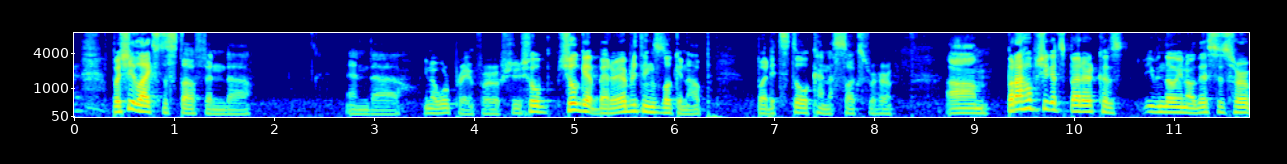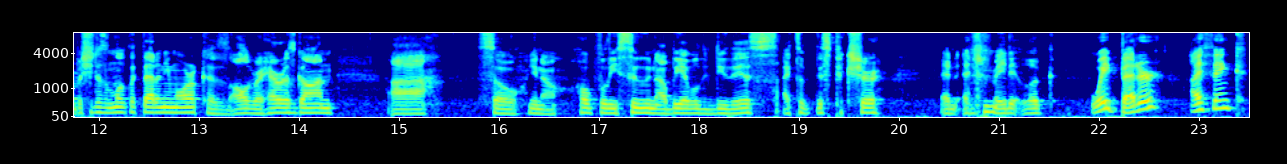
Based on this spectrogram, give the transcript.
but she likes the stuff, and uh, and uh, you know we're praying for her. She, will she'll get better. Everything's looking up, but it still kind of sucks for her. Um, but I hope she gets better because even though you know this is her, but she doesn't look like that anymore because all of her hair is gone. Uh, so you know, hopefully soon I'll be able to do this. I took this picture and and made it look way better. I think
